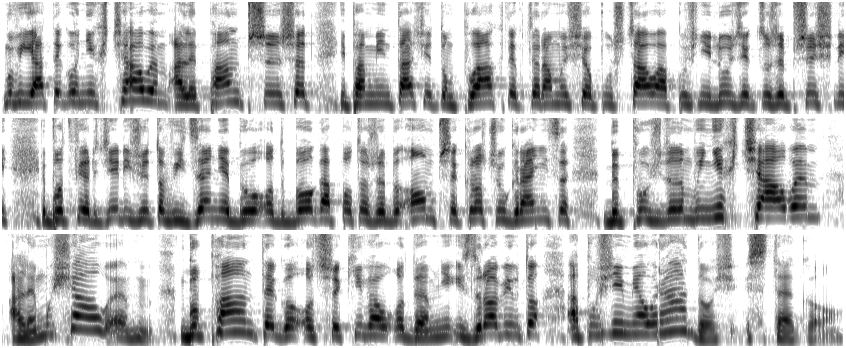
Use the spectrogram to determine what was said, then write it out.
Mówi, ja tego nie chciałem, ale Pan przyszedł i pamiętacie tą płachtę, która mu się opuszczała, a później ludzie, którzy przyszli i potwierdzili, że to widzenie było od Boga po to, żeby on przekroczył granicę, by pójść do domu. Mówi, nie chciałem, ale musiałem, bo Pan tego oczekiwał ode mnie i zrobił to, a później miał radość z tego.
